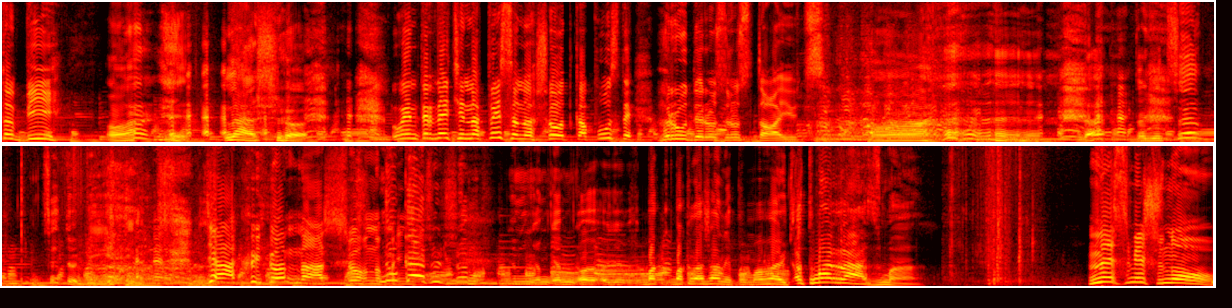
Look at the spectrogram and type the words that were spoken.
тобі. а? На що? В інтернеті написано, що від капусти груди розростаються. А, да? Тоді це, це тобі. Дякую, а на що воно Ну, мені? кажуть, що м, м, м, о, о, бак- баклажани допомагають від маразма. Не смішно.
